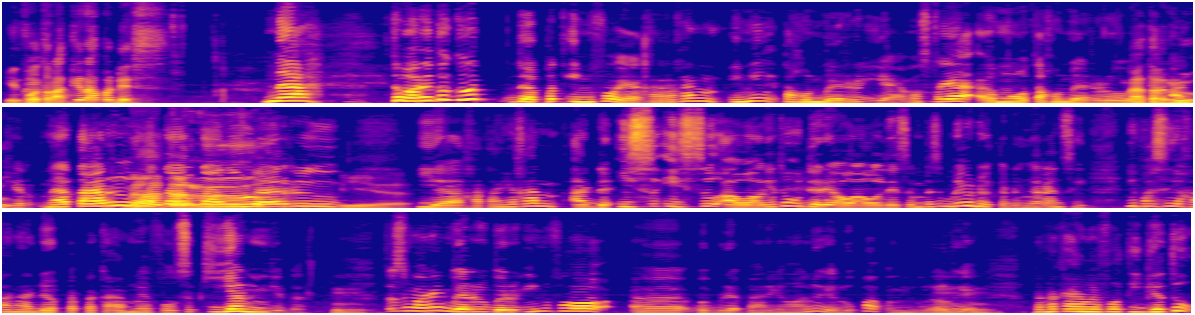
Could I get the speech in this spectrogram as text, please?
Info terakhir apa, Des? Nah, kemarin tuh gue dapet info ya karena kan ini tahun baru ya. Maksudnya eh, mau tahun baru. Nataru? Akhir. Nataru, Natal Nataru. tahun baru. Iya. Iya katanya kan ada isu-isu awalnya tuh dari awal-awal Desember sebenarnya udah kedengeran sih ini pasti akan ada ppkm level sekian gitu. Hmm. Terus kemarin baru-baru info eh, beberapa hari yang lalu ya lupa apa minggu lalu ya Mhm. ppkm level 3 tuh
